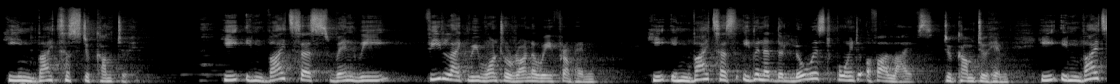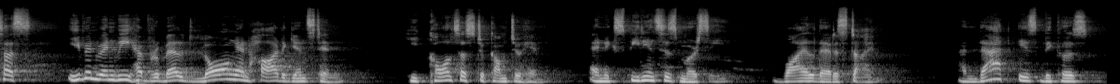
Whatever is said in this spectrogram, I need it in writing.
He invites us to come to him. He invites us when we feel like we want to run away from him he invites us, even at the lowest point of our lives, to come to Him. He invites us, even when we have rebelled long and hard against Him. He calls us to come to Him and experience His mercy while there is time. And that is because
